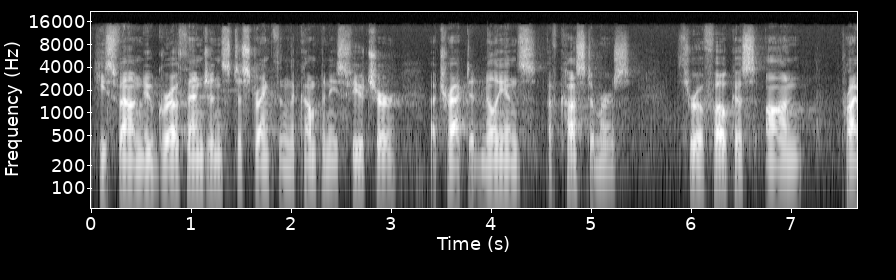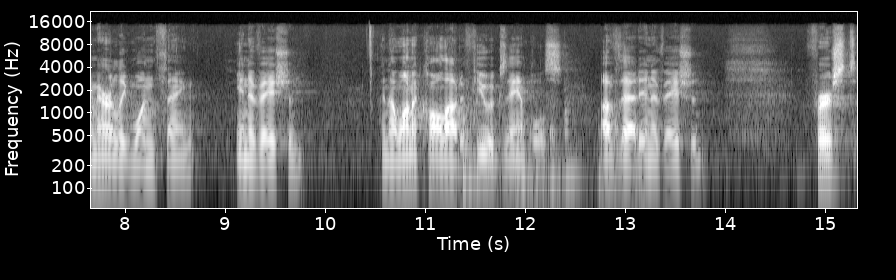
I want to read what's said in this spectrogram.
He's found new growth engines to strengthen the company's future, attracted millions of customers through a focus on primarily one thing, innovation. And I want to call out a few examples of that innovation. First,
